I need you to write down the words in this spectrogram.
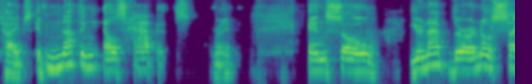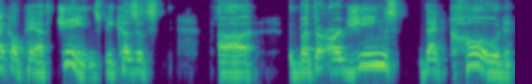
types if nothing else happens, right? And so you're not, there are no psychopath genes because it's, uh, but there are genes that code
